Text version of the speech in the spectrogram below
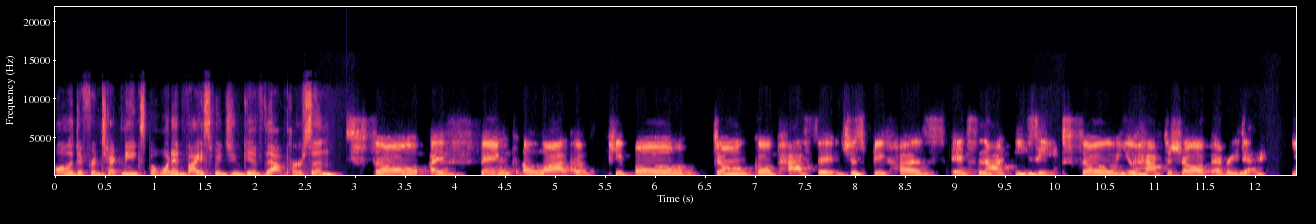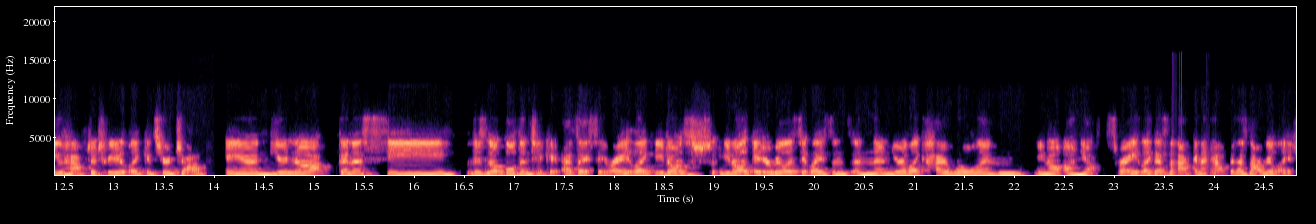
all the different techniques, but what advice would you give that person? So I think a lot of people don't go past it just because it's not easy. So you have to show up every day you have to treat it like it's your job. And you're not going to see there's no golden ticket as i say right? Like you don't you don't get your real estate license and then you're like high rolling you know on yachts right? Like that's not going to happen. That's not real life.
